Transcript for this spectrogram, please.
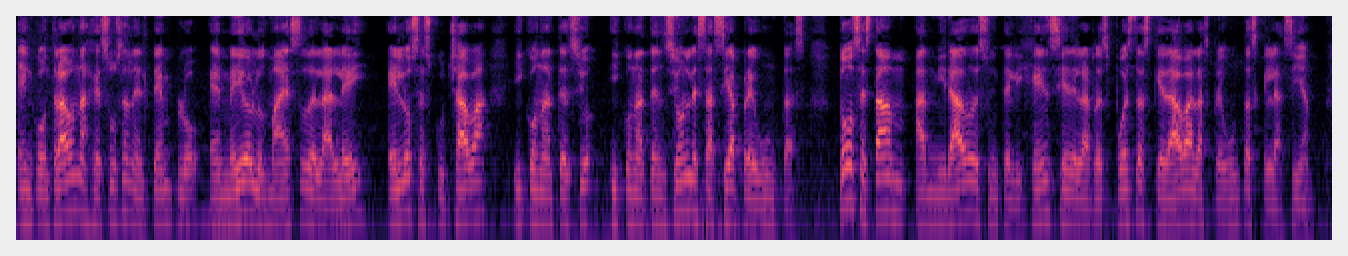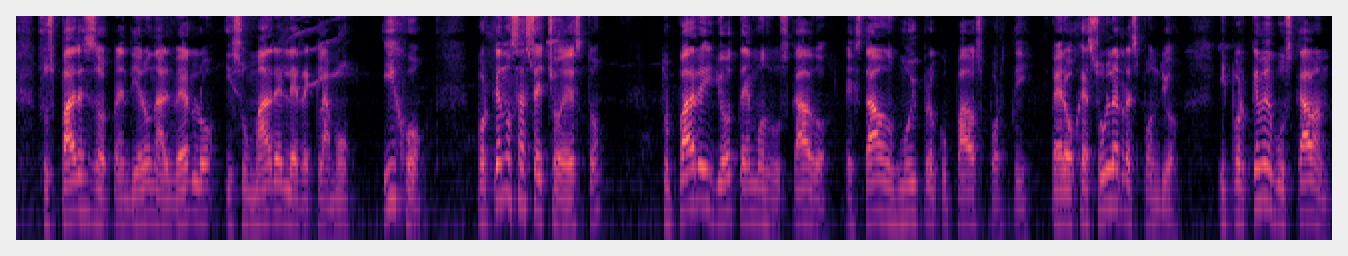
encontraron a Jesús en el templo, en medio de los maestros de la ley, él los escuchaba y con, atención, les hacía preguntas. Todos estaban admirados de su inteligencia y de las respuestas que daba a las preguntas que le hacían. Sus padres se sorprendieron al verlo y su madre le reclamó Hijo, ¿por qué nos has hecho esto? Tu padre y yo te hemos buscado, estábamos muy preocupados por ti. Pero Jesús le respondió ¿Y por qué me buscaban?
